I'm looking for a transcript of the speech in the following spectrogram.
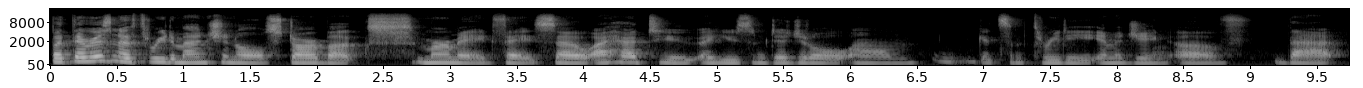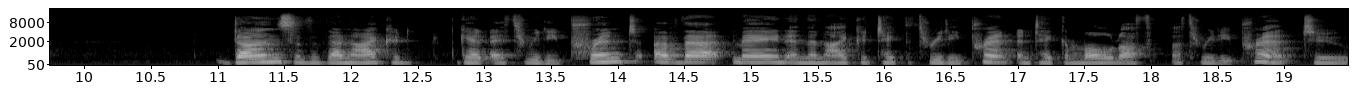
But there is no three dimensional Starbucks mermaid face, so I had to uh, use some digital, um, get some 3D imaging of that done so that then I could get a 3D print of that made, and then I could take the 3D print and take a mold off a 3D print to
